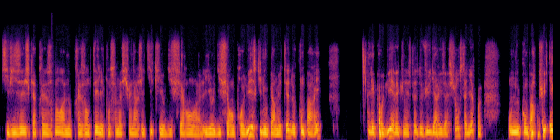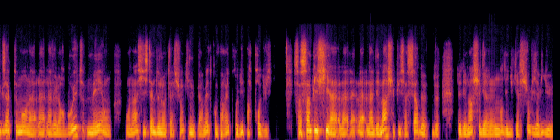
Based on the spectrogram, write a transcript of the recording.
qui visait jusqu'à présent à nous présenter les consommations énergétiques liées aux différents, liées aux produits, ce qui nous permettait de comparer les produits avec une espèce de vulgarisation, c'est-à-dire qu'on ne compare plus exactement la, valeur brute, mais on, on, a un système de notation qui nous permet de comparer produit par produit ça simplifie la, démarche et puis ça sert de, démarche également d'éducation vis-à-vis du,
